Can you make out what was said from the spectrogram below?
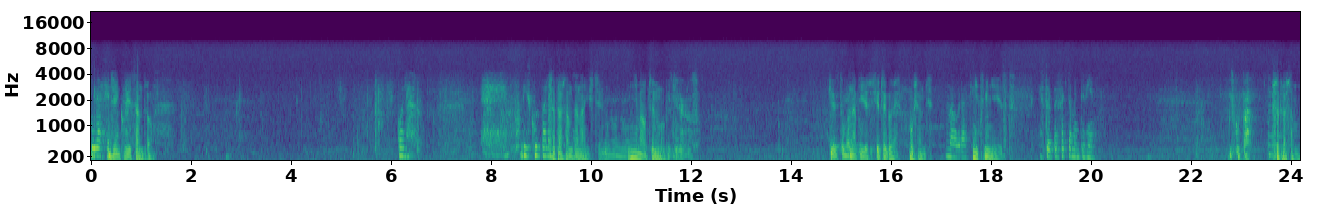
Gracias. Dziękuję, Sandro. Hola. Disculpa Przepraszam za najście. No, no, no. Nie ma o czym mówić. Napijesz się czegoś? Usiądź. No, gracias. Nic mi nie jest. Estoy perfectamente bien. Disculpa. Przepraszam.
